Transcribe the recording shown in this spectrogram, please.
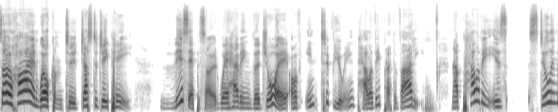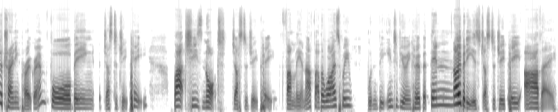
So, hi and welcome to Just a GP. This episode, we're having the joy of interviewing Pallavi Prathavadi. Now, Pallavi is still in the training program for being just a GP, but she's not just a GP, funnily enough. Otherwise, we wouldn't be interviewing her. But then nobody is just a GP, are they?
